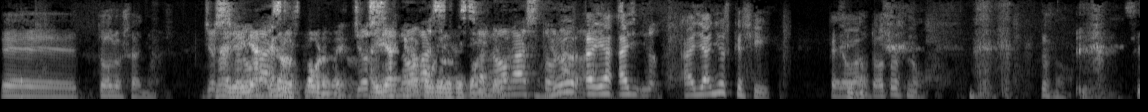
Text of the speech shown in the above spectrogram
eh, todos los años. Yo No, si hay no días que no gasto- los cobro, ¿eh? yo Hay si días que no no cobro gasto- lo que si cobra no Tebas. gasto Yo- nada, hay, años que sí, pero Sí, ¿no? otros no. Otros no. Sí,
